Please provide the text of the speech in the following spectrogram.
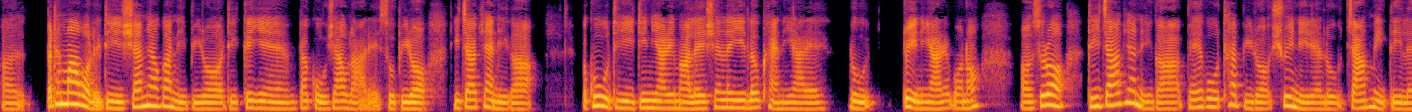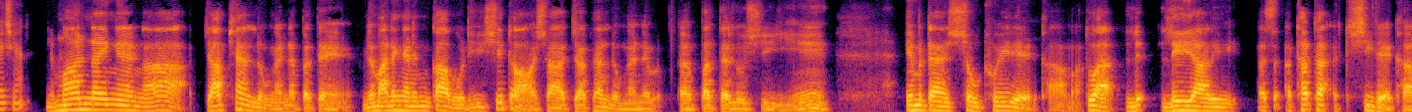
အဲပထမပေါ့လေဒီရှမ်းမြောက်ကနေပြီးတော့ဒီကရင်ဘက်ကိုရောက်လာတယ်ဆိုပြီးတော့ဒီကြားဖြတ်တွေကအခုဒီဒီနေရာတွေမှာလည်းရှင်းလင်းရေးလုပ်ခံနေရတယ်လို့ တွေ့နေရတယ်ပေါ့နော်အဲဆိုတော့ဒီကြားဖြတ်တွေကဘယ်ကိုထပ်ပြီးတော့ရွှေ့နေတယ်လို့ကြားမိသေးလဲရှင်မြန်မာနိုင်ငံကကြားဖြန့်လုပ်ငန်းနဲ့ပတ်သက်ရင်မြန်မာနိုင်ငံနဲ့မကဘူးဒီရှစ်တောင်အာရှကြားဖြန့်လုပ်ငန်းနဲ့အဲပတ်သက်လို့ရှိရင်အင်မတန်ရှုပ်ထွေးတဲ့အခါမှာသူကလေလေယာတွေအစအထက်ထပ်ရှိတဲ့အခါ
